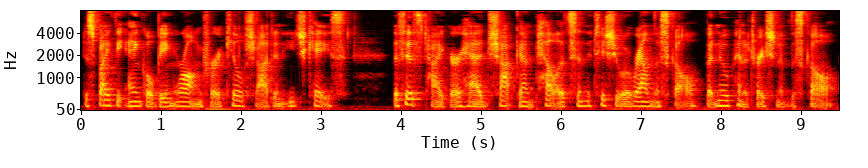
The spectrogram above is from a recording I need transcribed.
despite the angle being wrong for a kill shot in each case. The fifth tiger had shotgun pellets in the tissue around the skull, but no penetration of the skull,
